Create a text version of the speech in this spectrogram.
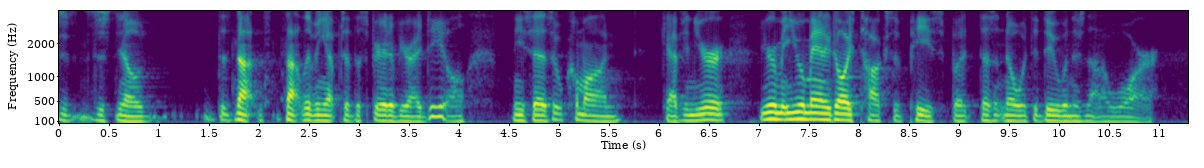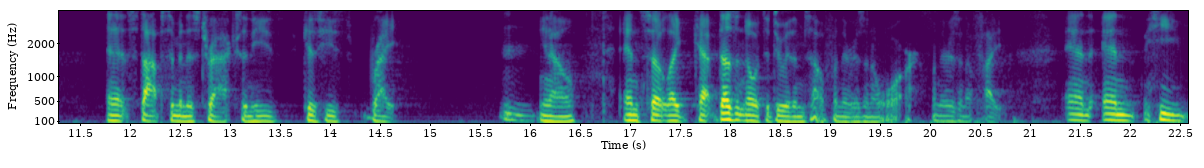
to just you know does not it's not living up to the spirit of your ideal. And he says, "Oh, come on, Captain, you're you're you a man who always talks of peace but doesn't know what to do when there's not a war." And it stops him in his tracks, and he's because he's right, mm. you know. And so, like, Cap doesn't know what to do with himself when there isn't a war, when there isn't a fight, and and he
